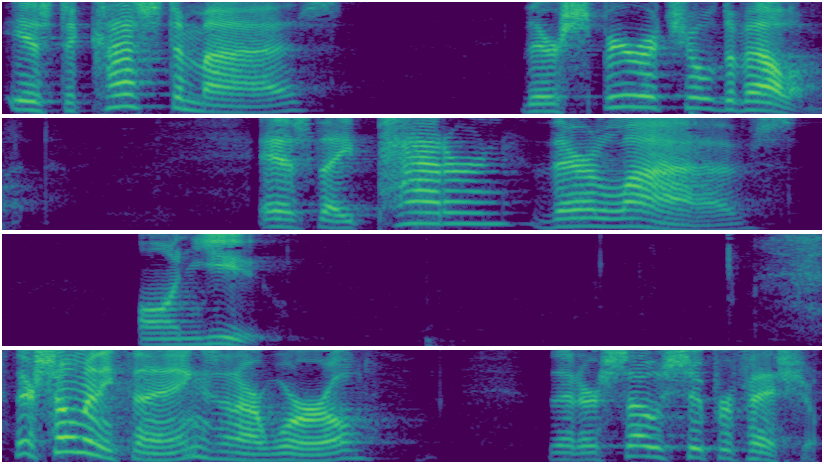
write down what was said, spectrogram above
is to customize their spiritual development as they pattern their lives on you. There's so many things in our world that are so superficial.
